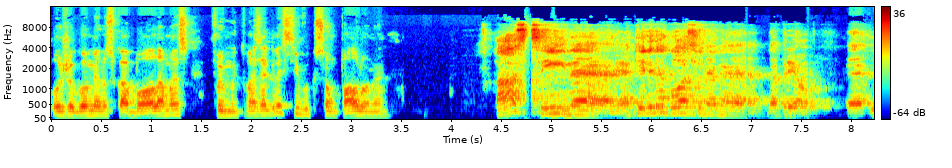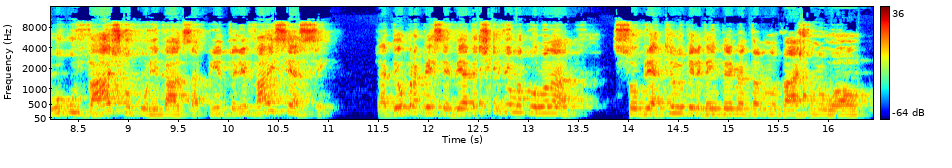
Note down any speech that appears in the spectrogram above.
ou jogou menos com a bola, mas foi muito mais agressivo que o São Paulo, né? Ah, sim, né? É aquele negócio, né, Gabriel? É, o, o, Vasco com o Ricardo Sapinto, ele vai ser assim. Já deu para perceber, até escrevi uma coluna sobre aquilo que ele vem implementando no Vasco no UOL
